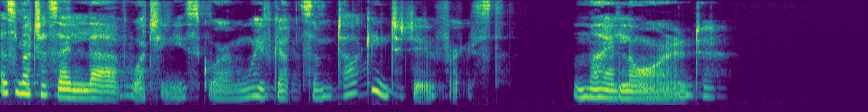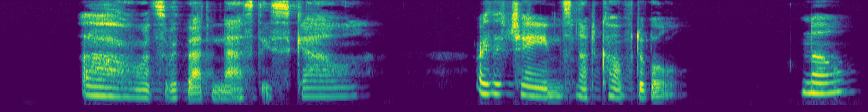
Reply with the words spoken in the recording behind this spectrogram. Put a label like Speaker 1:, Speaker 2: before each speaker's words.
Speaker 1: As much as I love watching you squirm, we've got some talking to do first. My lord. Oh, what's with that nasty scowl? Are the chains not comfortable? No?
